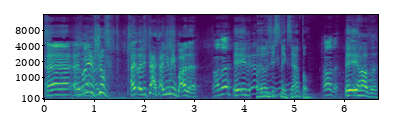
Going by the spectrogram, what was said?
آه، نايف شوف. أيوه اللي تحت على اليمين ابو علا هذا؟ اي اي Oh, that was just an example. هذا. اي اي هذا.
